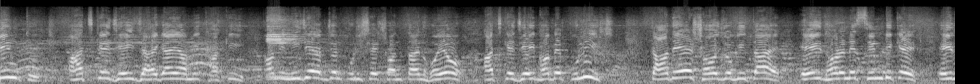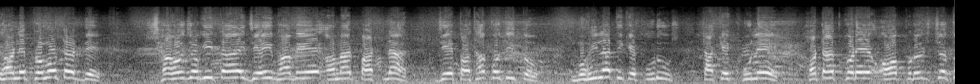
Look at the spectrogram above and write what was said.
কিন্তু আজকে যেই জায়গায় আমি থাকি আমি নিজে একজন পুলিশের সন্তান হয়েও আজকে যেইভাবে পুলিশ তাদের সহযোগিতায় এই ধরনের সিন্ডিকেট এই ধরনের প্রমোটারদের সহযোগিতায় যেইভাবে আমার পার্টনার যে তথাকথিত মহিলা থেকে পুরুষ তাকে খুলে হঠাৎ করে অপরিচিত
